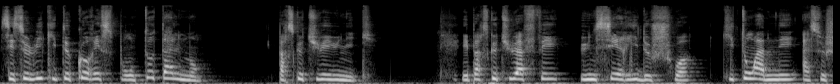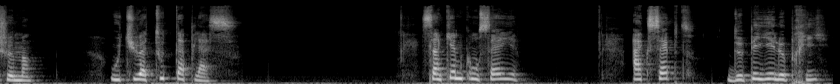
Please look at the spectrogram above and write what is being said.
C'est celui qui te correspond totalement parce que tu es unique, et parce que tu as fait une série de choix qui t'ont amené à ce chemin, où tu as toute ta place. Cinquième conseil, accepte de payer le prix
